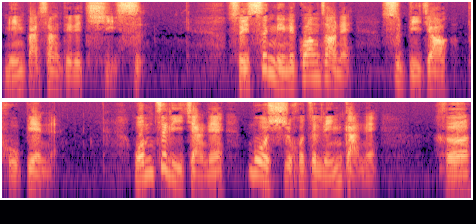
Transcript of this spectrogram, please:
明白上帝的启示。所以圣灵的光照呢。是比较普遍的。我们这里讲的末世或者灵感呢，和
